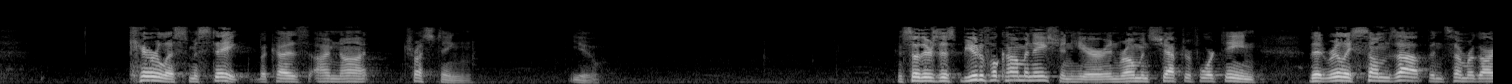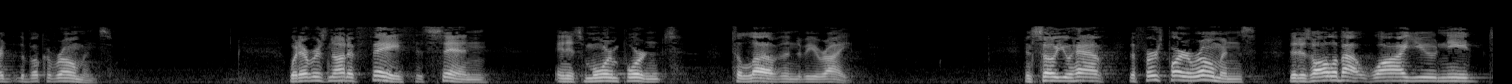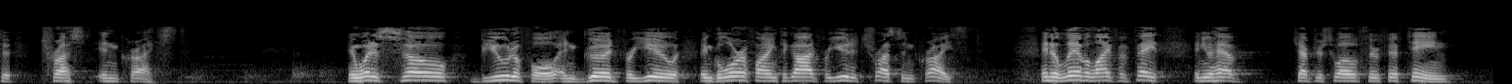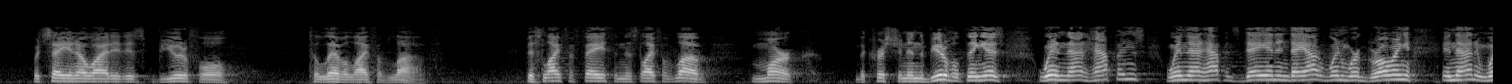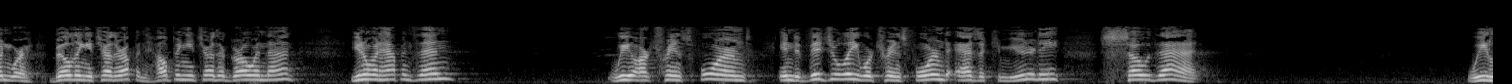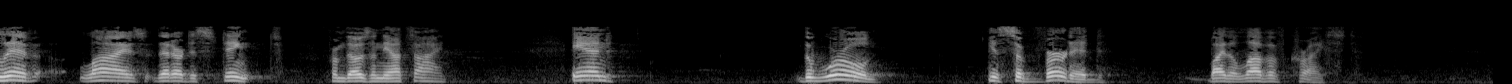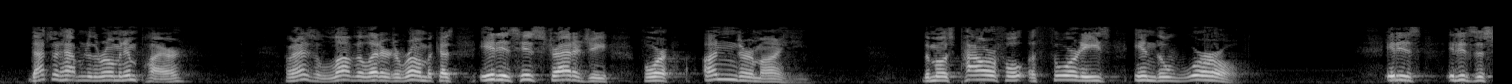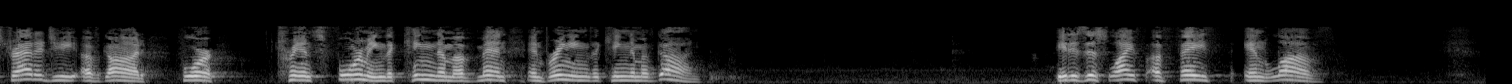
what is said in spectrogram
careless mistake because I'm not trusting you. And so there's this beautiful combination here in Romans chapter 14 that really sums up, in some regard, the book of Romans. Whatever is not of faith is sin, and it's more important to love than to be right. And so you have the first part of Romans that is all about why you need to trust in Christ. And what is so beautiful and good for you and glorifying to God for you to trust in Christ and to live a life of faith. And you have chapters 12 through 15 which say, you know what, it is beautiful to live a life of love. This life of faith and this life of love mark the Christian. And the beautiful thing is, when that happens, when that happens day in and day out, when we're growing in that and when we're building each other up and helping each other grow in that, you know what happens then? We are transformed individually, we're transformed as a community so that we live lives that are distinct from those on the outside. And the world is subverted by the love of Christ. That's what happened to the Roman Empire. I, mean, I just love the letter to Rome because it is his strategy for undermining the most powerful authorities in the world. It is, it is the strategy of God for transforming the kingdom of men and bringing the kingdom of God. It is this life of faith and love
